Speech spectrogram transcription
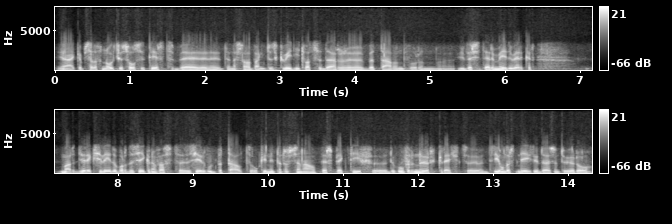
Ja, ik heb zelf nooit gesolliciteerd bij de Nationale Bank, dus ik weet niet wat ze daar uh, betalen voor een universitaire medewerker. Maar directieleden worden zeker en vast zeer goed betaald, ook in internationaal perspectief. de gouverneur krijgt 390.000 euro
